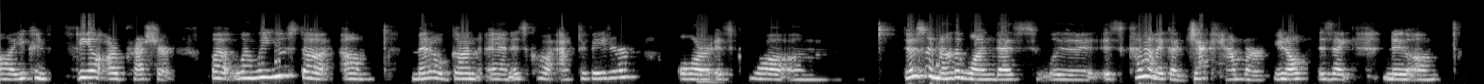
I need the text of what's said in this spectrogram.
uh, you can feel our pressure but when we use the um, metal gun and it's called activator or Yeah. it's called um, there's another one that's uh, it's kind of like a jackhammer you know it's like no um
